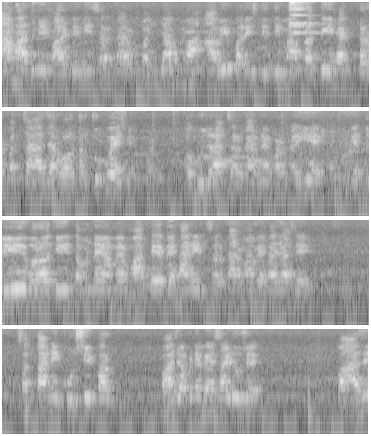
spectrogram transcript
આમ આદમી પાર્ટીની સરકાર પંજાબમાં આવી પરિસ્થિતિમાં પ્રતિ હેક્ટર પચાસ હજાર વળતર ચૂકવે છે. તો ગુજરાત સરકારને પણ કહીએ કે ત્રિવરથી તમને અમે માથે બેહારીને સરકારમાં બેહાર્યા છે. સત્તાની ખુરશી પર ભાજપને બેસાડ્યું છે. તો આજે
